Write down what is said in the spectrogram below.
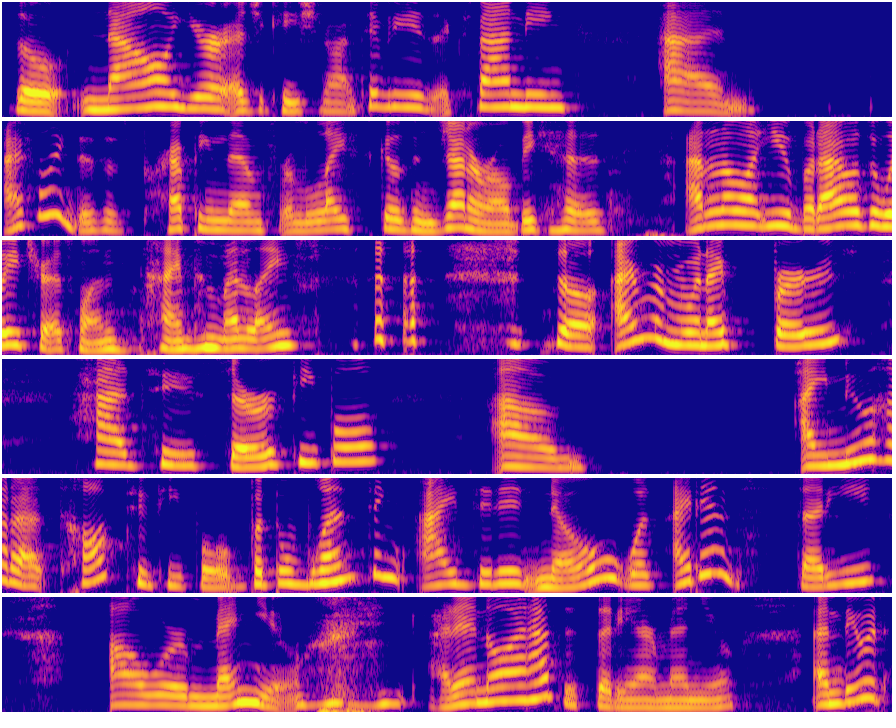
So now your educational activity is expanding, and I feel like this is prepping them for life skills in general because I don't know about you, but I was a waitress one time in my life. so I remember when I first had to serve people, um, I knew how to talk to people, but the one thing I didn't know was I didn't study our menu. I didn't know I had to study our menu. And they would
